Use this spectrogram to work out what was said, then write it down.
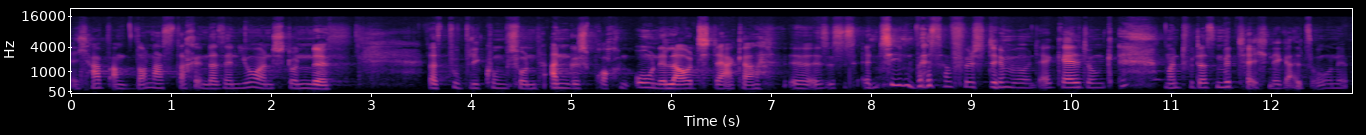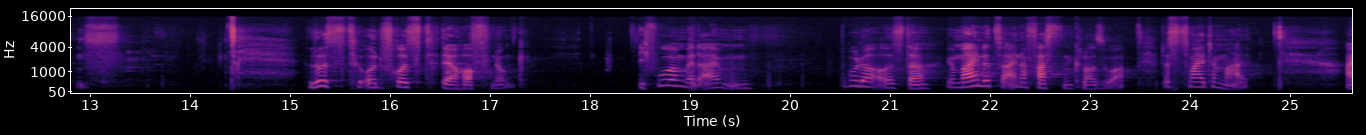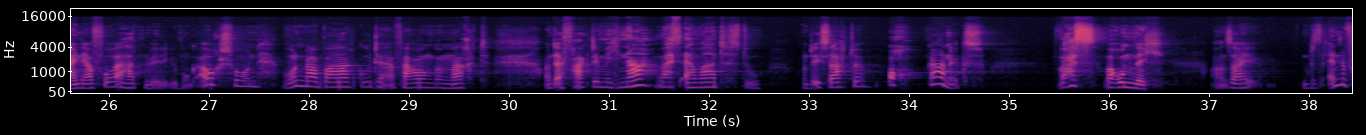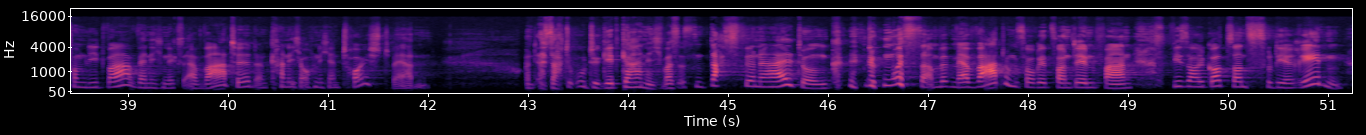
Ich habe am Donnerstag in der Seniorenstunde das Publikum schon angesprochen, ohne Lautstärker. Äh, es ist entschieden besser für Stimme und Erkältung. Man tut das mit Technik als ohne. Lust und Frust der Hoffnung. Ich fuhr mit einem Bruder aus der Gemeinde zu einer Fastenklausur. Das zweite Mal. Ein Jahr vorher hatten wir die Übung auch schon. Wunderbar, gute Erfahrungen gemacht. Und er fragte mich, na, was erwartest du? Und ich sagte, ach, gar nichts. Was? Warum nicht? Und das Ende vom Lied war, wenn ich nichts erwarte, dann kann ich auch nicht enttäuscht werden. Und er sagte, Ute, geht gar nicht. Was ist denn das für eine Haltung? Du musst da mit einem Erwartungshorizont hinfahren. Wie soll Gott sonst zu dir reden?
